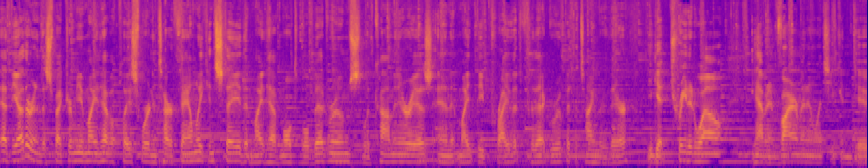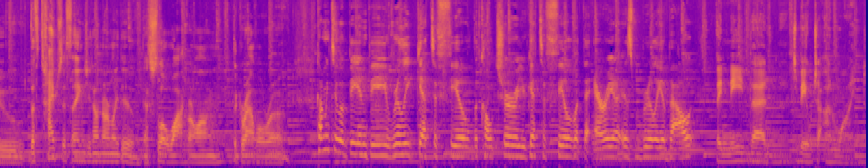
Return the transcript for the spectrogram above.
At the other end of the spectrum, you might have a place where an entire family can stay that might have multiple bedrooms with common areas and it might be private for that group at the time they're there. You get treated well, you have an environment in which you can do the types of things you don't normally do, that slow walk along the gravel road. Coming to a B&B, you really get to feel the culture, you get to feel what the area is really about. They need that to be able to unwind.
